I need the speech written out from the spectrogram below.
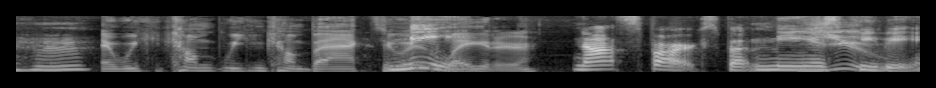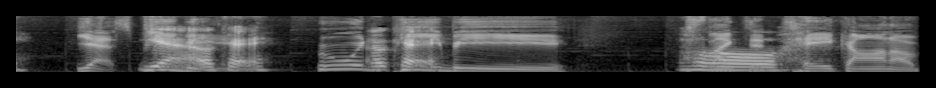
Mm-hmm. and we can come we can come back to Me. it later. Not Sparks, but me as You. PB. Yes. PB. Yeah. Okay. Who would Okay. PB just like Oh. to take on a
